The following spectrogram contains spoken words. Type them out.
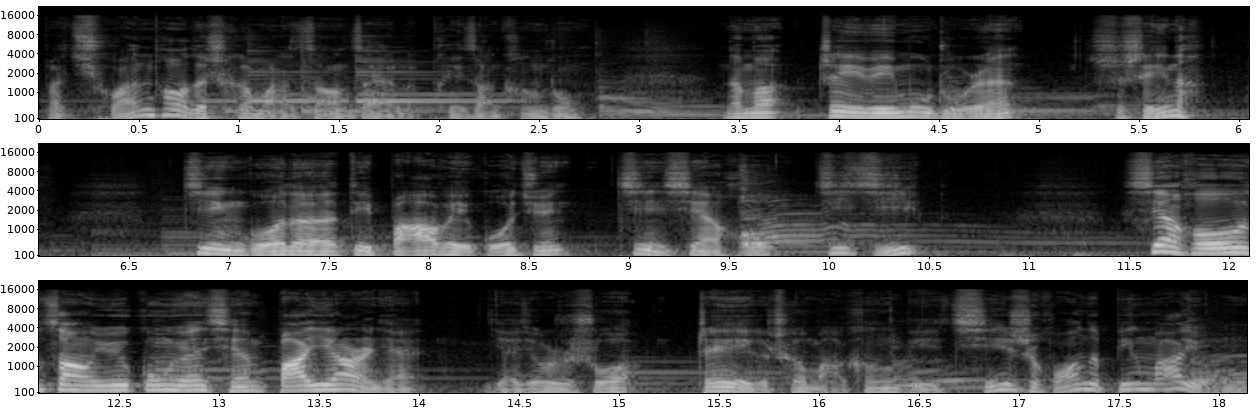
把全套的车马葬在了陪葬坑中。那么，这位墓主人是谁呢？晋国的第八位国君晋献侯姬吉，献侯葬于公元前八一二年，也就是说，这个车马坑比秦始皇的兵马俑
